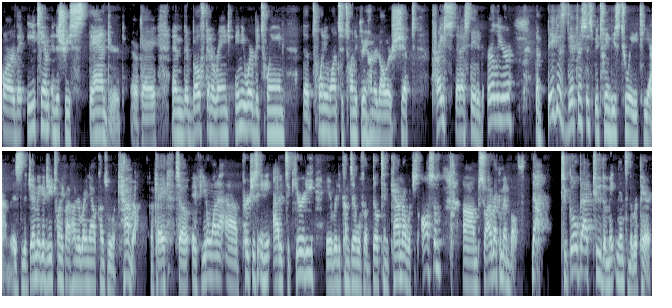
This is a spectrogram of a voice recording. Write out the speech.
are the ATM industry standard. Okay. And they're both going to range anywhere between the 21 to $2,300 shipped price that I stated earlier. The biggest differences between these two ATM is the Genmega G2500 right now comes with a camera. Okay, so if you don't want to uh, purchase any added security, it already comes in with a built-in camera, which is awesome. Um, so I recommend both. Now, to go back to the maintenance and the repair,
